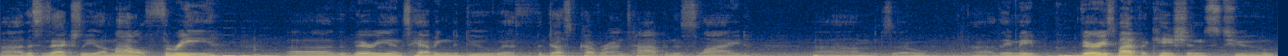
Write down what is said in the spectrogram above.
Uh, this is actually a Model 3. Uh, the variants having to do with the dust cover on top and the slide. Um, so uh, they made various modifications to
